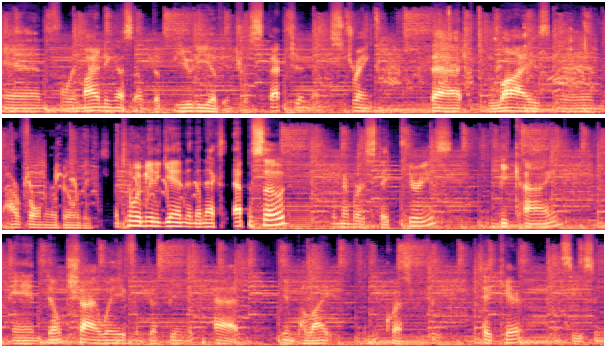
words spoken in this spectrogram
and for reminding us of the beauty of introspection and the strength that lies in our vulnerability. Until we meet again in the next episode, remember to stay curious, be kind, and don't shy away from just being a tad impolite in your quest for truth. Take care and see you soon.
